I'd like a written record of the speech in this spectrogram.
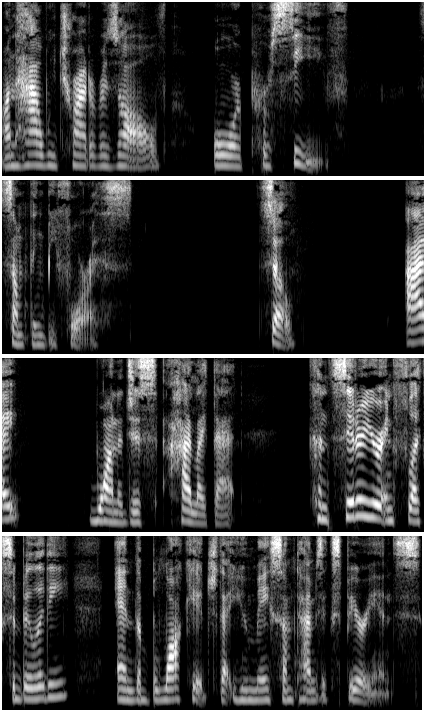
on how we try to resolve or perceive something before us. So, I want to just highlight that. Consider your inflexibility and the blockage that you may sometimes experience.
